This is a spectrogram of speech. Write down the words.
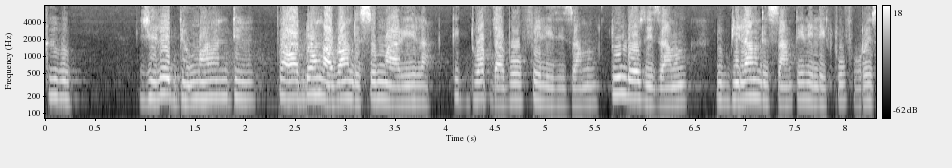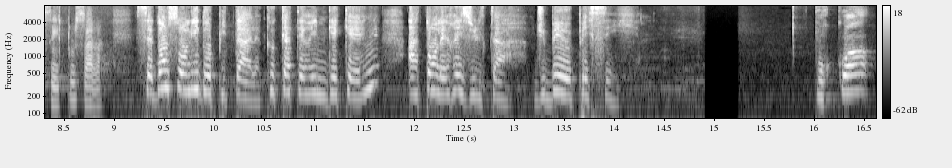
Que je leur demande pardon avant de se marier là, qu'ils doivent d'abord faire les examens, tous leurs examens, le bilan de santé, l'électrophorèse et tout ça là. C'est dans son lit d'hôpital que Catherine Gekeng attend les résultats du BEPC. Pourquoi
